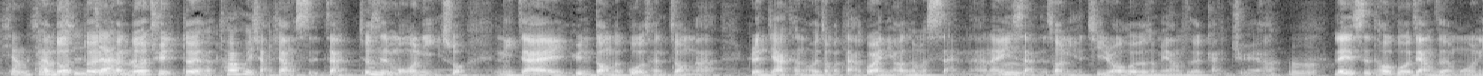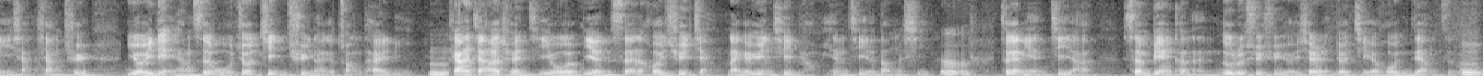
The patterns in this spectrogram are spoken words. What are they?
想象很多对很多群对他会想象实战，就是模拟说你在运动的过程中啊。人家可能会怎么打怪，你要怎么闪啊？那一闪的时候，你的肌肉会有什么样子的感觉啊？嗯，类似透过这样子的模拟想象去，有一点像是我就进去那个状态里。嗯，刚刚讲到拳击，我延伸回去讲那个运气表面积的东西。嗯，这个年纪啊，身边可能陆陆续续有一些人就结婚这样子嘛，嗯，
